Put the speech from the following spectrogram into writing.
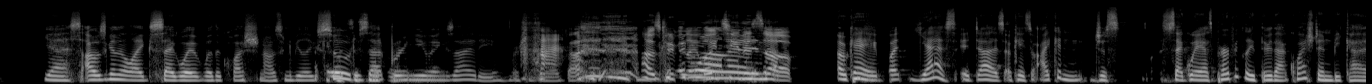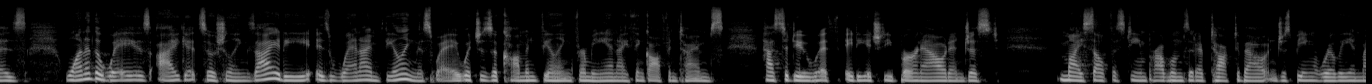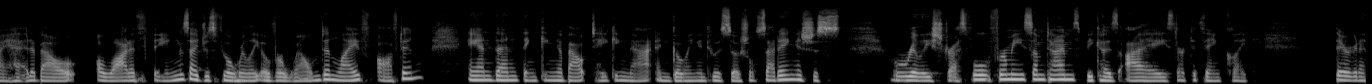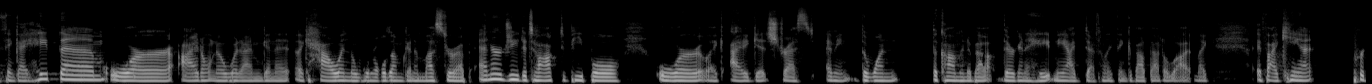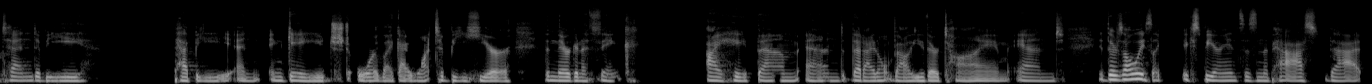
Yes, I was gonna like segue with a question. I was gonna be like, Okay, so does that bring you anxiety or something like that? I was gonna be Good like, let me tee this up. Okay, but yes, it does. Okay, so I can just segue us perfectly through that question because one of the mm-hmm. ways I get social anxiety is when I'm feeling this way, which is a common feeling for me. And I think oftentimes has to do with ADHD burnout and just my self esteem problems that I've talked about and just being really in my head about a lot of things. I just feel really overwhelmed in life often. And then thinking about taking that and going into a social setting is just really stressful for me sometimes because I start to think like, they're going to think I hate them, or I don't know what I'm going to, like, how in the world I'm going to muster up energy to talk to people, or like I get stressed. I mean, the one, the comment about they're going to hate me, I definitely think about that a lot. Like, if I can't pretend to be peppy and engaged or like I want to be here, then they're going to think I hate them and that I don't value their time. And there's always like experiences in the past that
